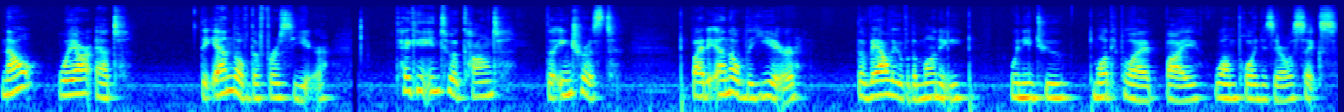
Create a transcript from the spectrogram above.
Now we are at the end of the first year. Taking into account the interest, by the end of the year, the value of the money, we need to multiply by 1.06.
